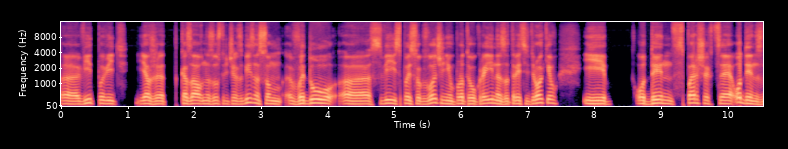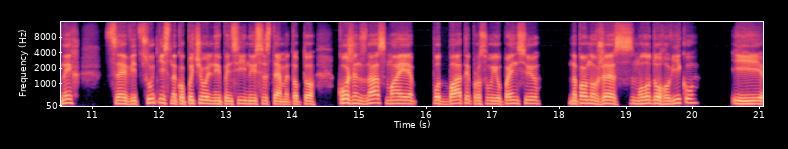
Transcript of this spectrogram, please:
е, відповідь. Я вже казав на зустрічах з бізнесом. Веду е, свій список злочинів проти України за 30 років, і один з перших це один з них це відсутність накопичувальної пенсійної системи. Тобто, кожен з нас має подбати про свою пенсію, напевно, вже з молодого віку. І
